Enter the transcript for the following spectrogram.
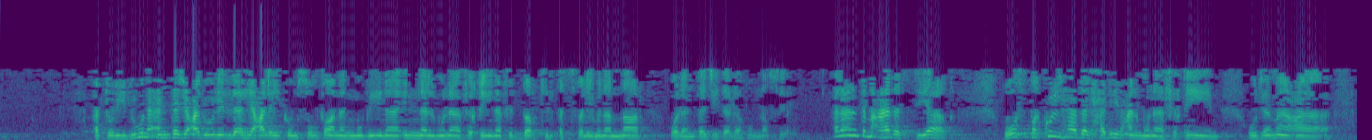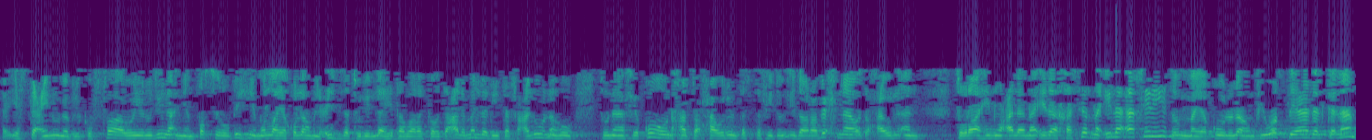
أتريدون أن تجعلوا لله عليكم سلطانا مبينا؟ إن المنافقين في الدرك الأسفل من النار ولن تجد لهم نصيرا. الآن أنت مع هذا السياق. وسط كل هذا الحديث عن منافقين وجماعة يستعينون بالكفار ويريدون أن ينتصروا بهم والله يقول لهم العزة لله تبارك وتعالى ما الذي تفعلونه؟ تنافقون تحاولون تستفيدون إذا ربحنا وتحاولون أن تراهنوا على ما إذا خسرنا إلى آخره. ثم يقول لهم في وسط هذا الكلام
